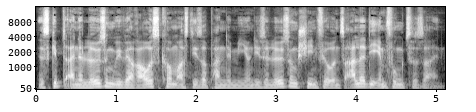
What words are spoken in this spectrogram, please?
es gibt eine Lösung, wie wir rauskommen aus dieser Pandemie. Und diese Lösung schien für uns alle die Impfung zu sein.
